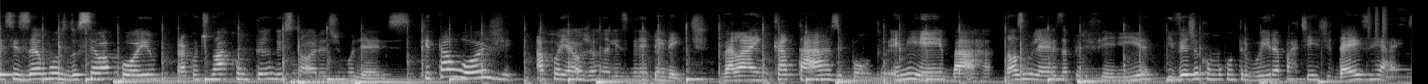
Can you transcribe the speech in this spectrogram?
Precisamos do seu apoio para continuar contando histórias de mulheres. Que tal hoje apoiar o jornalismo independente? Vai lá em catarse.me barra Nós Mulheres da Periferia e veja como contribuir a partir de 10 reais.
